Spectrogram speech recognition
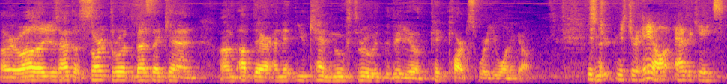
I mean, well, you just have to sort through it the best I can um, up there, and then you can move through the video and pick parts where you want to go. Mr. Mr. Hale advocates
